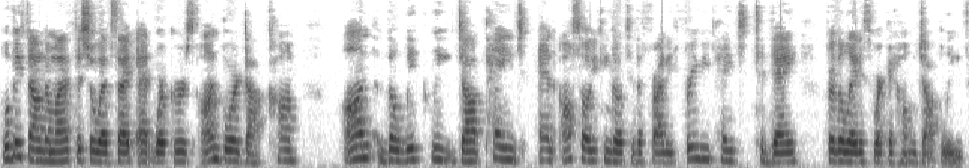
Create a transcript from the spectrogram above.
will be found on my official website at workersonboard.com on the weekly job page and also you can go to the Friday freebie page today for the latest work at home job leads.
